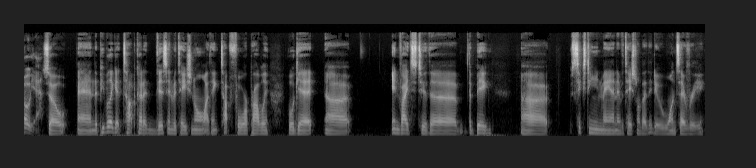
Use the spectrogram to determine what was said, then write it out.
Oh yeah. So and the people that get top cut at this invitational, I think top four probably will get uh, invites to the the big uh, 16 man invitational that they do once every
